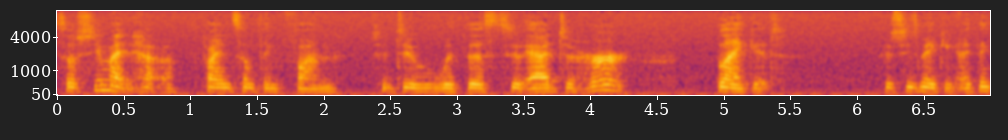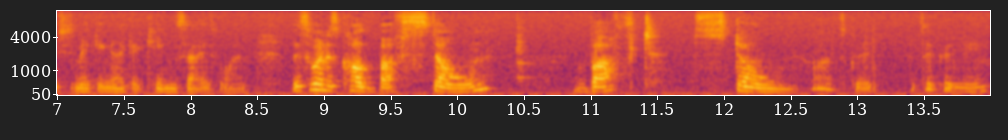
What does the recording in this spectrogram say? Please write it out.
so she might find something fun to do with this to add to her blanket. Because she's making, I think she's making like a king size one. This one is called Buff Stone. Buffed Stone. Oh, that's good. That's a good name.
